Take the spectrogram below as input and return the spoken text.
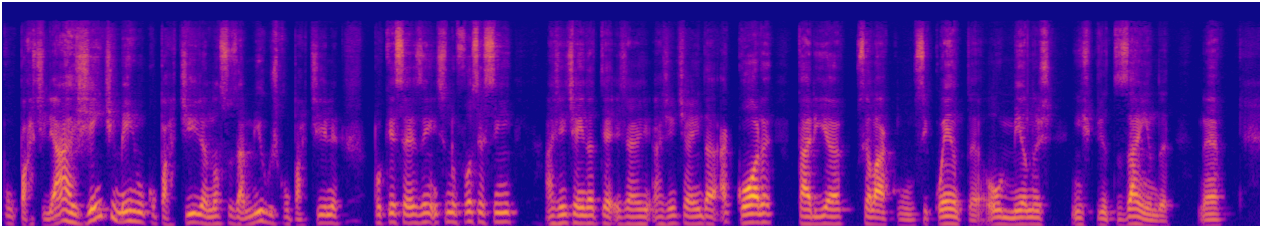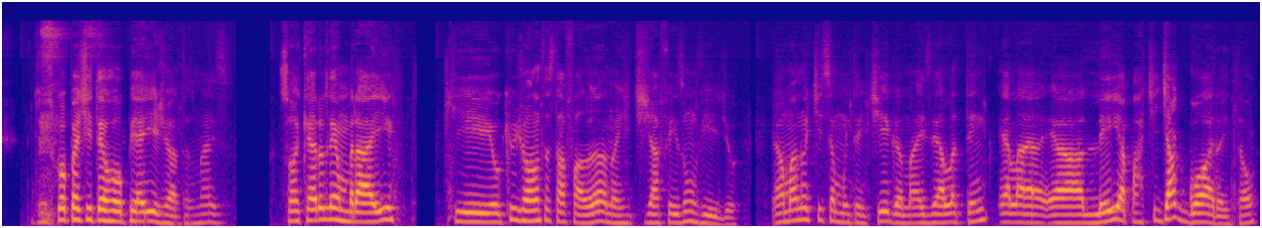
compartilhar, a gente mesmo compartilha, nossos amigos compartilham, porque se gente se não fosse assim, a gente ainda te, já, a gente ainda agora estaria, sei lá, com 50 ou menos inscritos ainda, né? Desculpa te interromper aí, Jotas, mas só quero lembrar aí que o que o Jonas está falando, a gente já fez um vídeo. É uma notícia muito antiga, mas ela tem, ela é a lei a partir de agora. Então,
